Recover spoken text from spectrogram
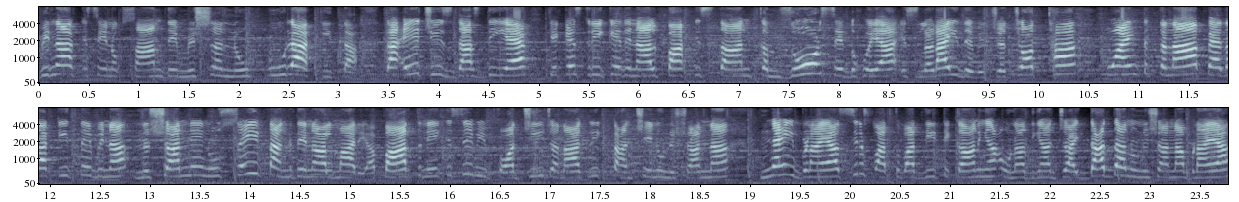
ਬਿਨਾਂ ਕਿਸੇ ਨੁਕਸਾਨ ਦੇ ਮਿਸ਼ਨ ਨੂੰ ਪੂਰਾ ਕੀਤਾ। ਤਾਂ ਇਹ ਚੀਜ਼ ਦੱਸਦੀ ਹੈ ਕਿ ਕਿਸ ਤਰੀਕੇ ਦੇ ਨਾਲ ਪਾਕਿਸਤਾਨ ਕਮਜ਼ੋਰ ਸਿੱਧ ਹੋਇਆ ਇਸ ਲੜਾਈ ਦੇ ਵਿੱਚ। ਚੌਥਾ ਪੁਆਇੰਟ ਤਣਾਅ ਪੈਦਾ ਕੀਤੇ ਬਿਨਾ ਨਿਸ਼ਾਨੇ ਨੂੰ ਸਹੀ ਢੰਗ ਦੇ ਨਾਲ ਮਾਰਿਆ। ਭਾਰਤ ਨੇ ਕਿਸੇ ਵੀ ਫੌਜੀ ਜਾਂ ਨਾਗਰਿਕ ਢਾਂਚੇ ਨੂੰ ਨਿਸ਼ਾਨਾ ਨਹੀਂ ਬਣਾਇਆ, ਸਿਰਫ ਅੱਤਵਾਦੀ ਟਿਕਾਣੀਆਂ ਉਹਨਾਂ ਦੀਆਂ ਜਾਇਦਾਦਾਂ ਨੂੰ ਨਿਸ਼ਾਨਾ ਬਣਾਇਆ।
